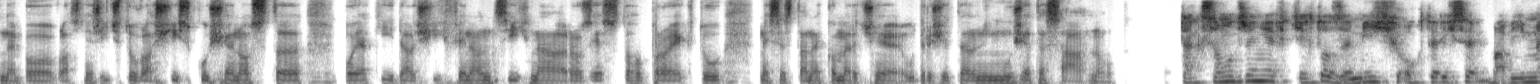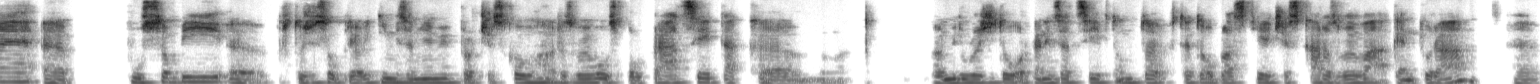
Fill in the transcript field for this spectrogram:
nebo vlastně říct tu vaší zkušenost, eh, po jakých dalších financích na rozjezd toho projektu, než se stane komerčně udržitelný, můžete sáhnout. Tak samozřejmě v těchto zemích, o kterých se bavíme, eh, působí, eh, protože jsou prioritními zeměmi pro českou rozvojovou spolupráci, tak eh, velmi důležitou organizací v, tomto, v této oblasti je Česká rozvojová agentura eh,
